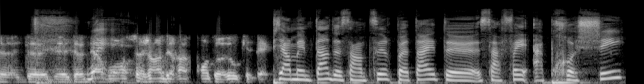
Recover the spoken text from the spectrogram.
mm d'avoir ce genre de rencontre-là au Québec. Puis en même temps, de sentir peut-être euh, sa fin approcher,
